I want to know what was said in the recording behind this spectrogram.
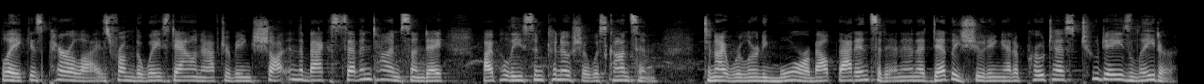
Blake is paralyzed from the waist down after being shot in the back seven times Sunday by police in Kenosha, Wisconsin. Tonight, we're learning more about that incident and a deadly shooting at a protest two days later.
